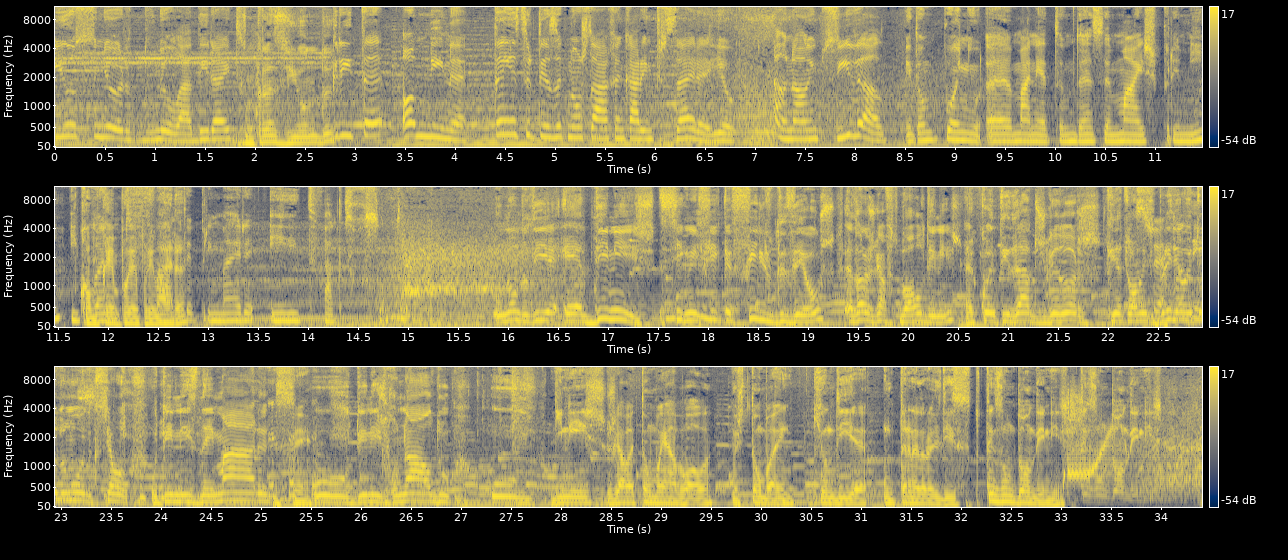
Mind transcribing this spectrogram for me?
E o senhor do meu lado direito Um transeunde. grita: Oh menina, tem a certeza que não está a arrancar em terceira? E eu: Não, não, impossível. Então ponho a manete a mudança mais para mim e Como quem põe a primeira? a primeira e de facto resulta. O nome do dia é Diniz, significa filho de Deus. Adora jogar futebol, Diniz. A quantidade de jogadores que atualmente Se brilham em todo o mundo, que chamam o Diniz Neymar, Sim. o Diniz Ronaldo, o. Diniz jogava tão bem à bola, mas tão bem, que um dia um treinador lhe disse: Tu tens um dom, Diniz. Tu tens um dom, Diniz.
